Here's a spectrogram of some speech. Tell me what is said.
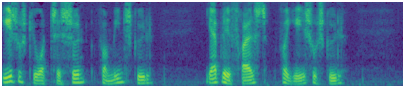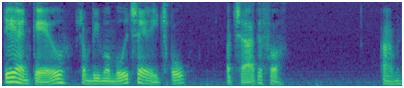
Jesus gjort til synd for min skyld. Jeg blev frelst for Jesus skyld. Det er en gave, som vi må modtage i tro og takke for. Amen.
